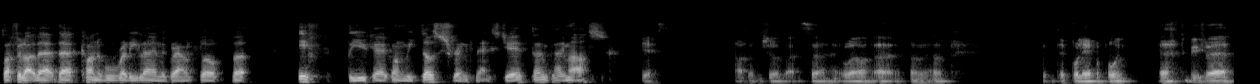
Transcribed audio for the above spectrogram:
So I feel like they're they're kind of already laying the ground floor. But if the UK economy does shrink next year, don't blame us. Yes, I'm sure that's uh, well. Uh, uh, they probably have a point. Uh, to be fair,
